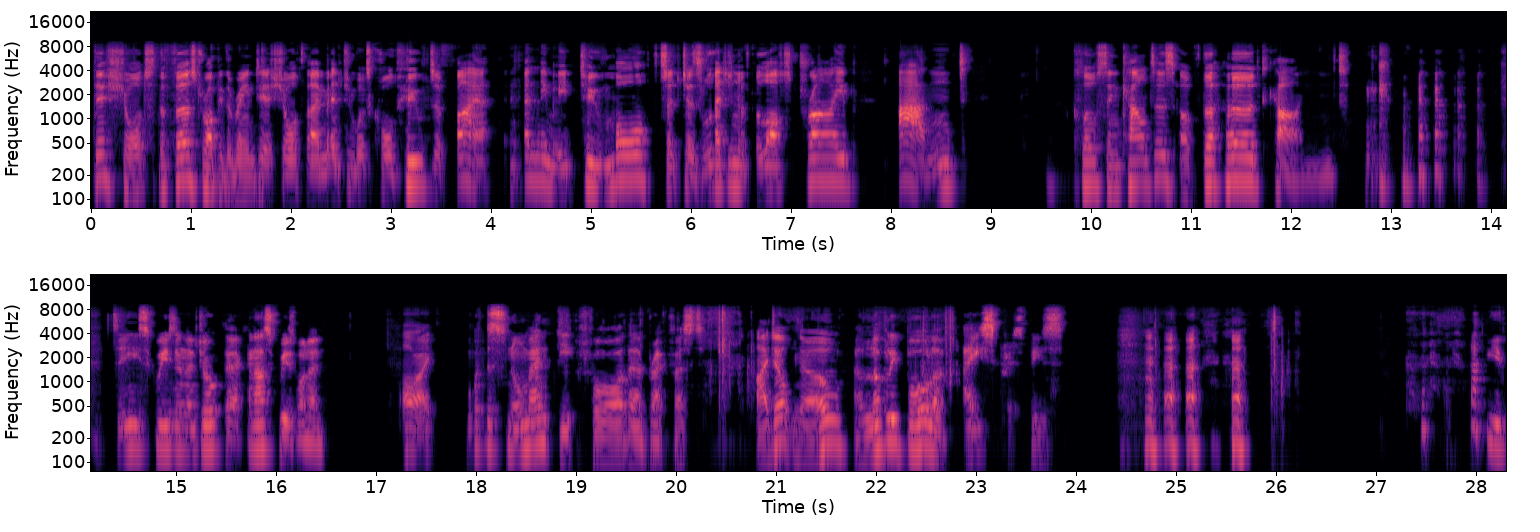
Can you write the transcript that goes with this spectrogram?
this short, the first Robbie the Reindeer short that I mentioned was called Hooves of Fire, and then they made two more, such as Legend of the Lost Tribe and Close Encounters of the Herd Kind. See, squeezing a joke there. Can I squeeze one in? All right, What do snowmen eat for their breakfast? I don't know. A lovely bowl of ice krispies. you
